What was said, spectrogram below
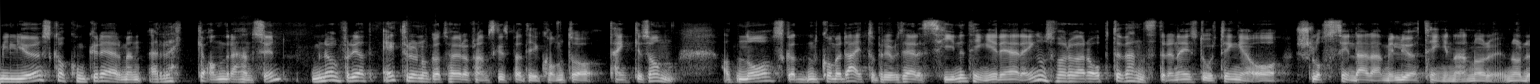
miljø skal konkurrere med en rekke andre hensyn. Men det er fordi at jeg tror nok at Høyre og Fremskrittspartiet kommer til å tenke sånn at nå skal, kommer de til å prioritere sine ting i regjering, og så får det være opp til Venstre ned i Stortinget å slåss inn de der miljøtingene når, når,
